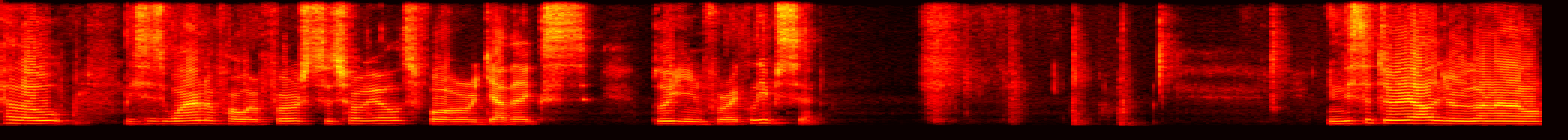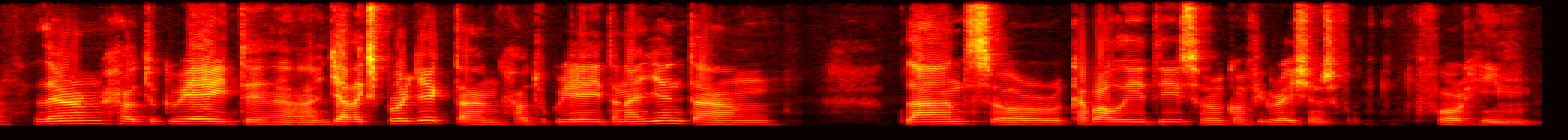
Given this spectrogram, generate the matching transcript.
Hello, this is one of our first tutorials for Jadex plugin for Eclipse. In this tutorial you're gonna learn how to create a Jadex project and how to create an agent and plans or capabilities or configurations for him.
